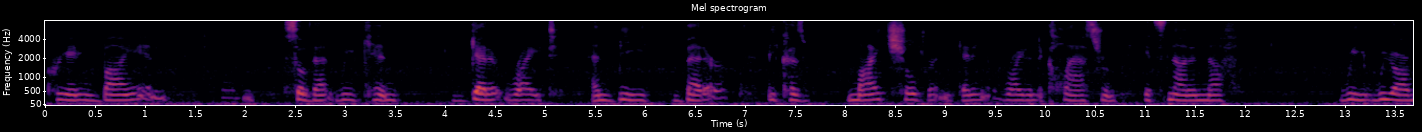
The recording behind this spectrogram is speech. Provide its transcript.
creating buy in um, so that we can get it right and be better. Because my children getting it right in the classroom, it's not enough. We, we are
